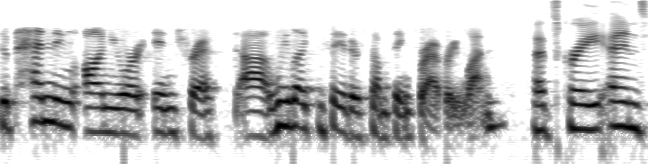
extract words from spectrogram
depending on your interest. Uh, we like to say there's something for everyone. That's great. And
